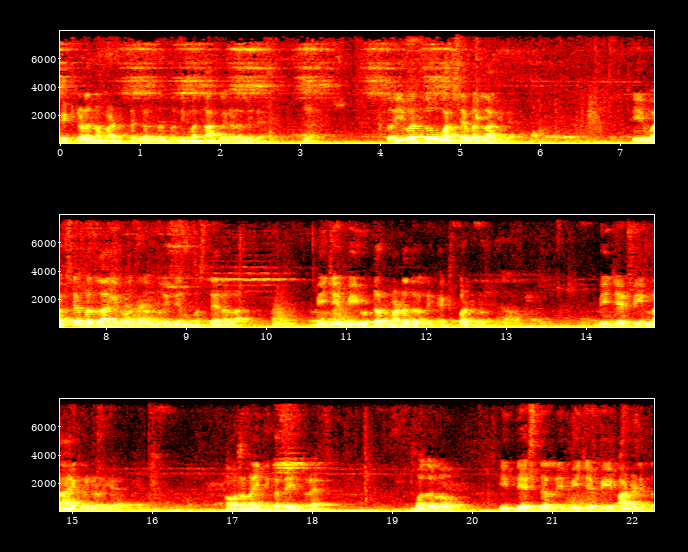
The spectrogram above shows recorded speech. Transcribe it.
ಟ್ವೀಟ್ಗಳನ್ನು ಮಾಡಿರ್ತಕ್ಕಂಥದ್ದು ನಿಮ್ಮ ದಾಖಲೆಗಳಲ್ಲಿದೆ. ಸೊ ಇವತ್ತು ವರ್ಷ ಬದಲಾಗಿದೆ. ಈ ವರ್ಷ ಬದಲಾಗಿರುವಂಥದ್ದು ಇದೇನು? ಹೊಸತೇನಲ್ಲ ಬಿಜೆಪಿ ಯು ಟರ್ನ್ ಮಾಡೋದ್ರಲ್ಲಿ ಎಕ್ಸ್ಪರ್ಟ್ಗಳು ಬಿಜೆಪಿ ನಾಯಕರುಗಳಿಗೆ ಅವರ ನೈತಿಕತೆ ಇದ್ರೆ ಮೊದಲು ಈ ದೇಶದಲ್ಲಿ ಬಿಜೆಪಿ ಆಡಳಿತ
